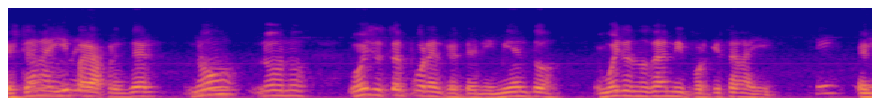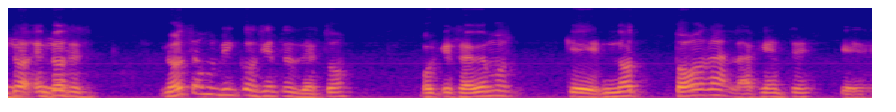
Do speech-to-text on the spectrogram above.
están allí para aprender. No, no, no. Muchos están por entretenimiento, muchos no saben ni por qué están allí. entonces, no estamos bien conscientes de esto, porque sabemos que no toda la gente que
